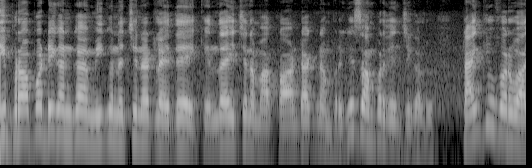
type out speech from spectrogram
ఈ ప్రాపర్టీ కనుక మీకు నచ్చినట్లయితే కింద ఇచ్చిన మా కాంటాక్ట్ నెంబర్కి సంప్రదించగలరు. Thank you for watching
